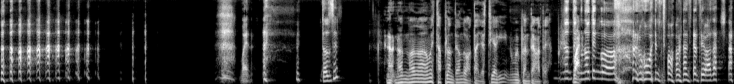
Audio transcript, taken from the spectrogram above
bueno. Entonces. No, no, no, no me estás planteando batalla. Estoy aquí y no me plantea batalla. No tengo, no tengo argumento para plantearte batalla.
